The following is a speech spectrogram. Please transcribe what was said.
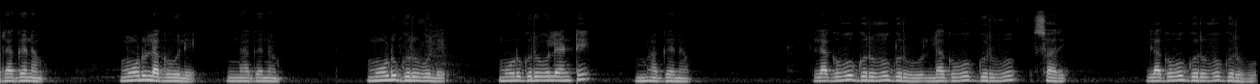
రగనం. మూడు లఘువులే నగనం. మూడు గురువులే మూడు గురువులే అంటే మగనం. లఘువు గురువు గురువు లఘువు గురువు సారీ లఘువు గురువు గురువు.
